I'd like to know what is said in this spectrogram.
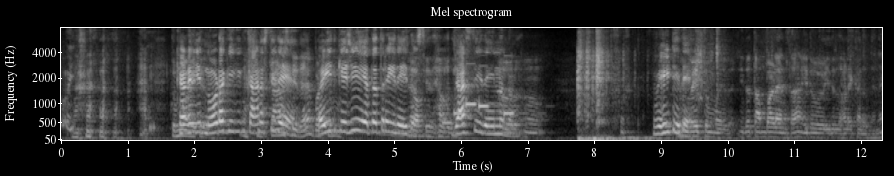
ಇದು ಇದೆ. ನೋಡಕ್ ಈಗ ಕಾಣಿಸ್ತಿದೆ. ಐದು ಕೆಜಿ ಹತ್ತತ್ರ ಇದೆ ಇದು. ಜಾಸ್ತಿ ಇದೆ, ಇನ್ನೊಂದು. ವೆಯ್ಟ್ ಇದೆ. ವೆಯ್ಟ್ ತುಂಬ ಇದೆ. ಇದು ತಂಬಾಳೆ ಅಂತ ಇದು ಇದ್ರದ್ದು ಹಳೆ ಕಾಲದ್ದೇನೆ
